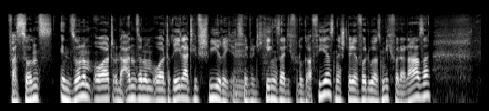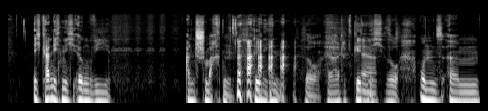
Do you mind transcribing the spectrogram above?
Was sonst in so einem Ort oder an so einem Ort relativ schwierig ist, mhm. wenn du dich gegenseitig fotografierst. Ne, stell dir vor, du hast mich vor der Nase. Ich kann dich nicht irgendwie anschmachten. Nicht hin. So, ja, das geht ja. nicht. So. Und ähm,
